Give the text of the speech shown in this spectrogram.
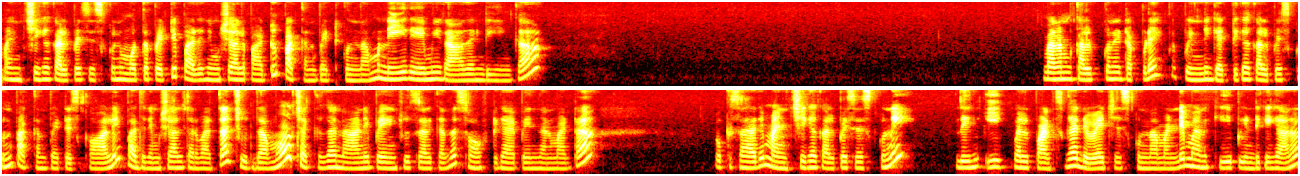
మంచిగా కలిపేసేసుకుని మూత పెట్టి పది నిమిషాల పాటు పక్కన పెట్టుకుందాము. నీరేమీ రాదండి ఇంకా. మనం కలుపుకునేటప్పుడే పిండి గట్టిగా కలిపేసుకుని పక్కన పెట్టేసుకోవాలి. పది నిమిషాల తర్వాత చూద్దాము. చక్కగా నానిపోయి చూసారు కదా సాఫ్ట్గా అయిపోయిందనమాట. ఒకసారి మంచిగా కలిపేసేసుకుని దీన్ని ఈక్వల్ పార్ట్స్గా డివైడ్ చేసుకున్నామండి మనకి ఈ పిండికి గాను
